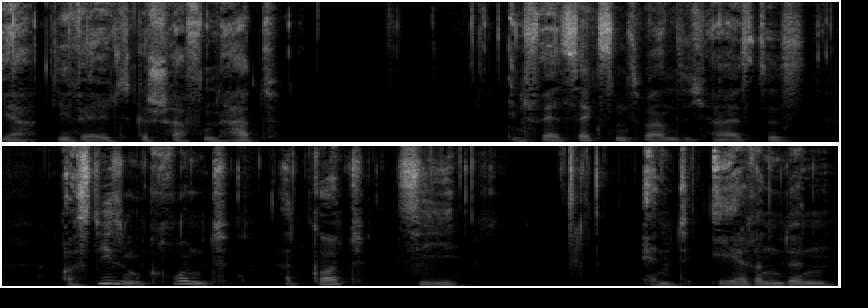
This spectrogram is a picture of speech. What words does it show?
ja die Welt geschaffen hat. In Vers 26 heißt es, aus diesem Grund hat Gott sie entehrenden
